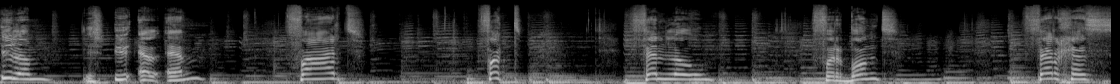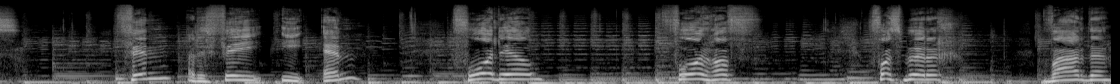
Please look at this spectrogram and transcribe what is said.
ulm, dus ULM, vaart, vat, Venlo, verbond, verges, Vin, dat is V-I-N, voordeel, voorhof, Vosburg, waarde,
